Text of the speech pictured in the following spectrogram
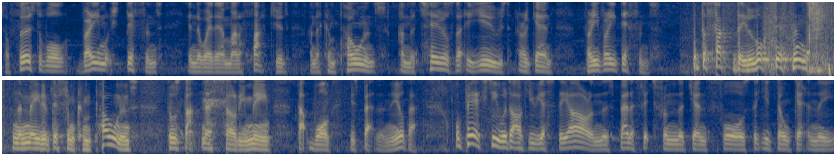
So first of all, very much different in the way they are manufactured and the components and materials that are used are again very, very different. But the fact that they look different and they're made of different components, does that necessarily mean that one is better than the other? Well, PXG would argue yes they are and there's benefits from the Gen 4s that you don't get in the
